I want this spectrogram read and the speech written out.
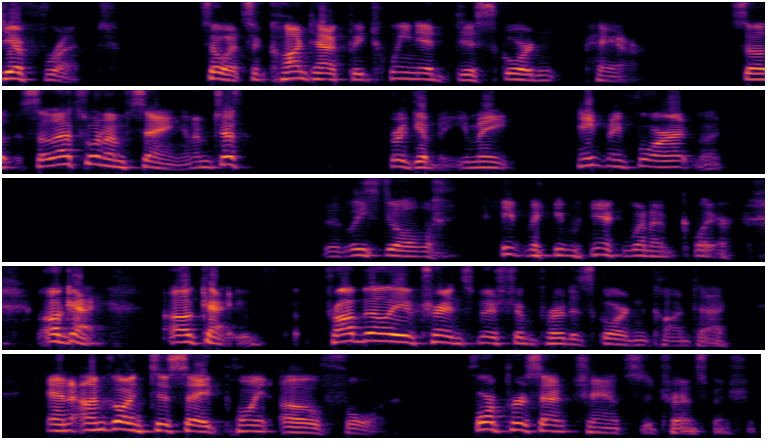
different. So it's a contact between a discordant pair. So so that's what I'm saying. And I'm just forgive me. You may hate me for it, but at least you'll hate me when I'm clear. Okay. Okay. Probability of transmission per discordant contact. And I'm going to say 0.04. 4% chance of transmission.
